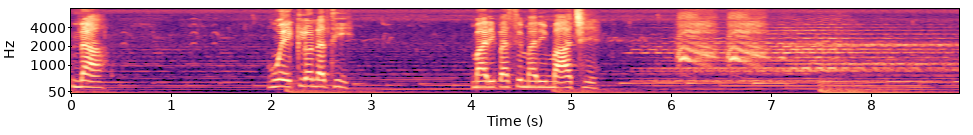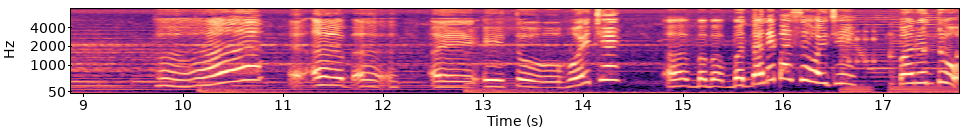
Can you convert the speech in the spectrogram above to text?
ના, હું એકલો નથી. મારી પાસે મારી મા છે. એ તો હોય છે. બધાને પાસે હોય છે. પરંતુ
